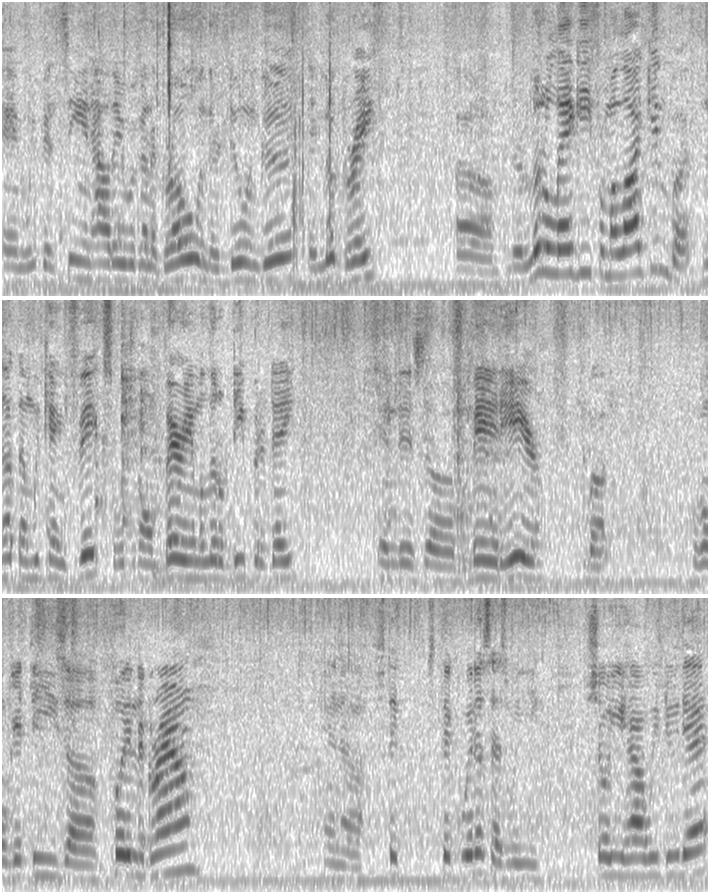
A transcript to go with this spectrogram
and we've been seeing how they were going to grow and they're doing good. They look great. Um, they're a little leggy for my liking but nothing we can't fix. So we're just going to bury them a little deeper today in this uh, bed here. But we're going to get these uh, put in the ground and uh, stick stick with us as we show you how we do that.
